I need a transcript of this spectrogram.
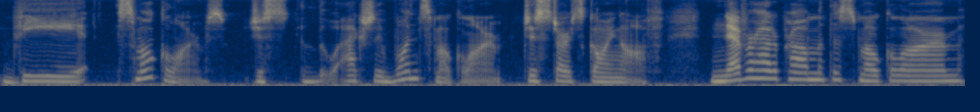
the smoke alarms just actually one smoke alarm just starts going off. Never had a problem with the smoke alarm,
